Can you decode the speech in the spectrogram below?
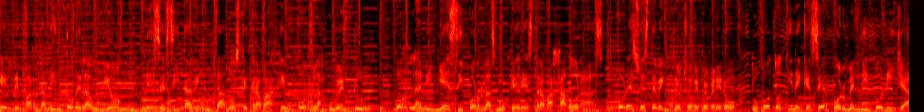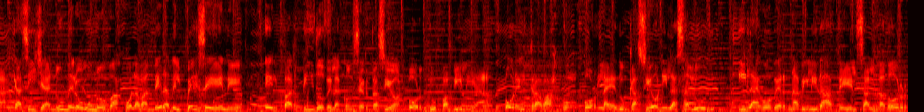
El Departamento de la Unión necesita diputados que trabajen por la juventud, por la niñez y por las mujeres trabajadoras. Por eso este 28 de febrero, tu voto tiene que ser por Melvin Bonilla, casilla número uno bajo la bandera del PCN, el Partido de la Concertación. Por tu familia, por el trabajo, por la educación y la salud y la gobernabilidad de El Salvador,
